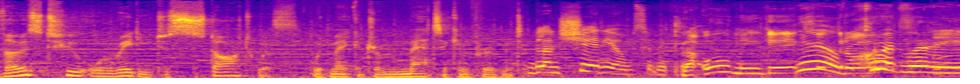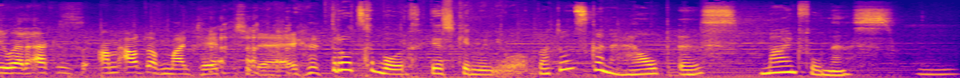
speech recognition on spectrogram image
Those two already to start with would make a dramatic improvement. Blancheer jy hom so bietjie. Nou, oh, minkie, ek ja, so trots. Groot hoor hier, hoor ek is I'm out of my depth today. trots geborg deur Skenwinio. Wat ons kan help is mindfulness. Hmm.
